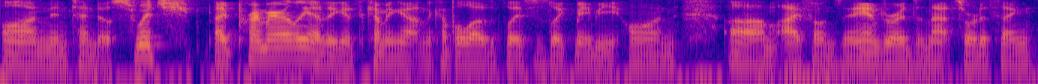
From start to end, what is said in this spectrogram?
on Nintendo Switch. I primarily, I think it's coming out in a couple other places, like maybe on um, iPhones and Androids and that sort of thing.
